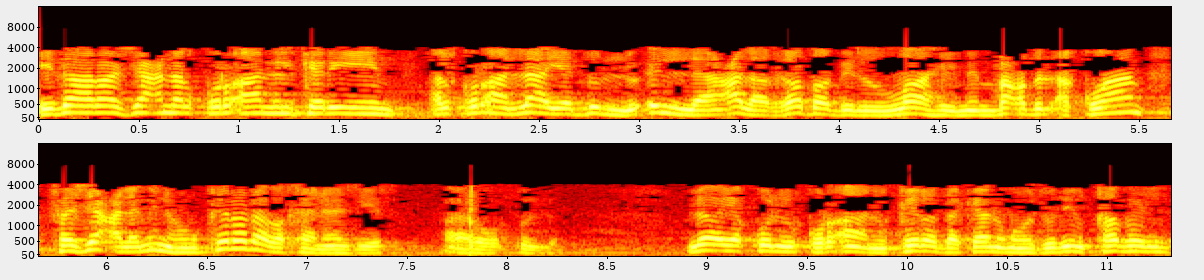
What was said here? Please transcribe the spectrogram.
إذا راجعنا القرآن الكريم القرآن لا يدل إلا على غضب الله من بعض الأقوام فجعل منهم قردة وخنازير. هذا هو كله. لا يقول القرآن القردة كانوا موجودين قبل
